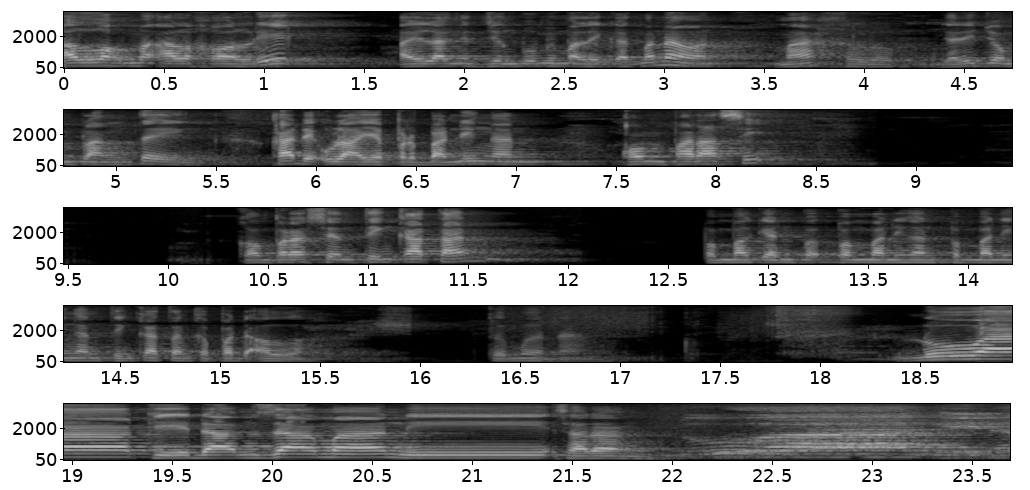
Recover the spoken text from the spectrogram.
Allah ma al khaliq ai langit bumi malaikat manaon makhluk. Jadi jomplang teh kade ulah aya perbandingan? Komparasi. Komparasi tingkatan pembagian pembandingan pembandingan tingkatan kepada Allah. Temenang dua kidam zamani sarang dua kidam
